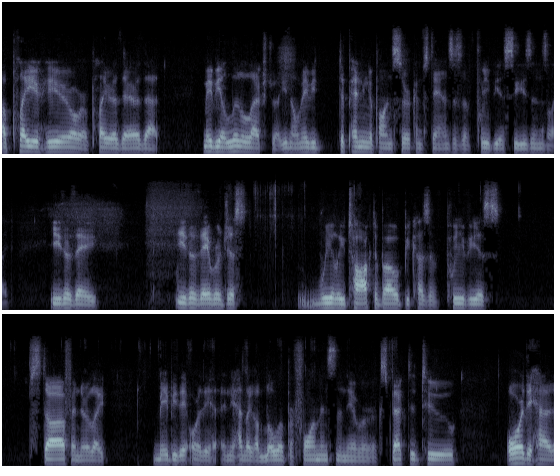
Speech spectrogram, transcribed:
a player here or a player there that maybe a little extra, you know, maybe depending upon circumstances of previous seasons, like either they either they were just really talked about because of previous stuff and they're like maybe they or they and they had like a lower performance than they were expected to or they had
